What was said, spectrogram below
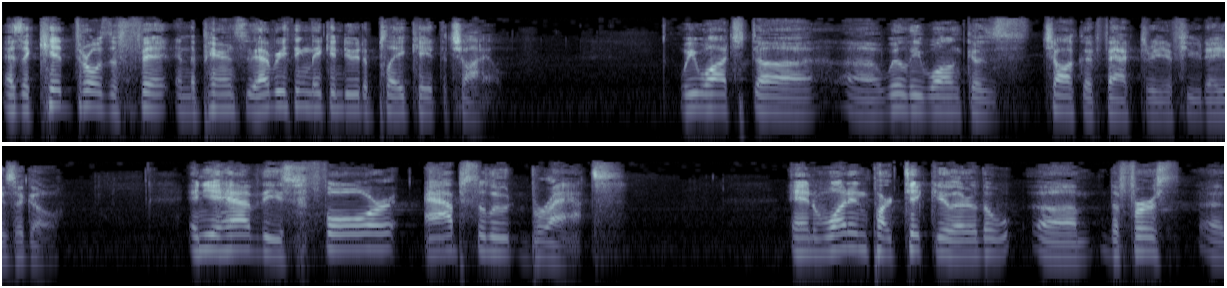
as a kid throws a fit and the parents do everything they can do to placate the child. We watched uh, uh, Willy Wonka's Chocolate Factory a few days ago. And you have these four absolute brats and one in particular, the um, the first, uh,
